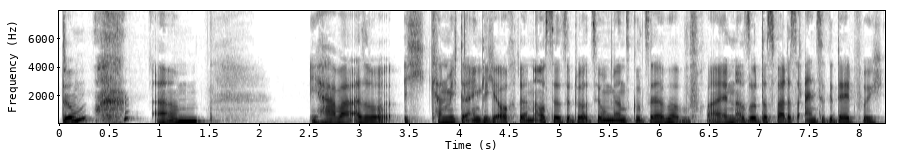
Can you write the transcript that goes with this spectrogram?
dumm. ähm, ja, aber also ich kann mich da eigentlich auch dann aus der Situation ganz gut selber befreien. Also das war das einzige Date, wo ich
